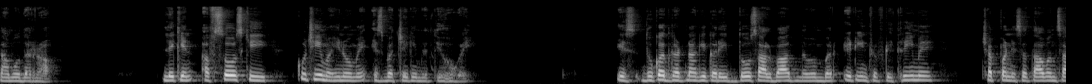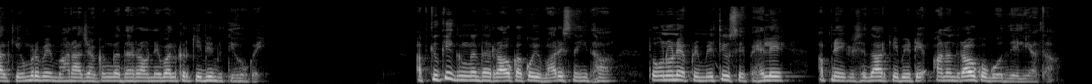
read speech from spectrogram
दामोदर राव। लेकिन अफसोस की कुछ ही महीनों में इस बच्चे की मृत्यु हो गई। इस दुखद घटना के करीब दो साल बाद नवंबर 1853 में, छप्पन या सत्तावन साल की उम्र में महाराजा गंगाधर राव नेवालकर की भी मृत्यु हो गई। अब क्योंकि गंगाधर राव का कोई वारिस नहीं था तो उन्होंने अपनी मृत्यु से पहले अपने एक रिश्तेदार के बेटे आनंद राव को गोद ले लिया था।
